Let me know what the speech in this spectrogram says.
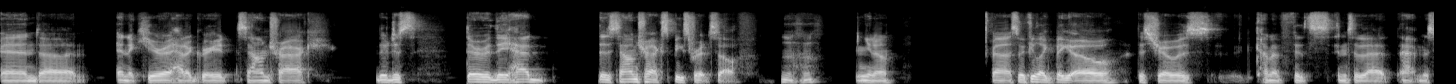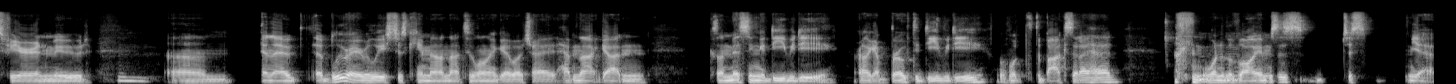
And uh and Akira had a great soundtrack. They're just they're they had the soundtrack speaks for itself, Mhm. you know. Uh, so if you like Big O, this show is kind of fits into that atmosphere and mood. Mm. Um, and I, a Blu-ray release just came out not too long ago, which I have not gotten because I'm missing a DVD or like I broke the DVD with the box that I had. One of the Mhm. volumes is just yeah,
